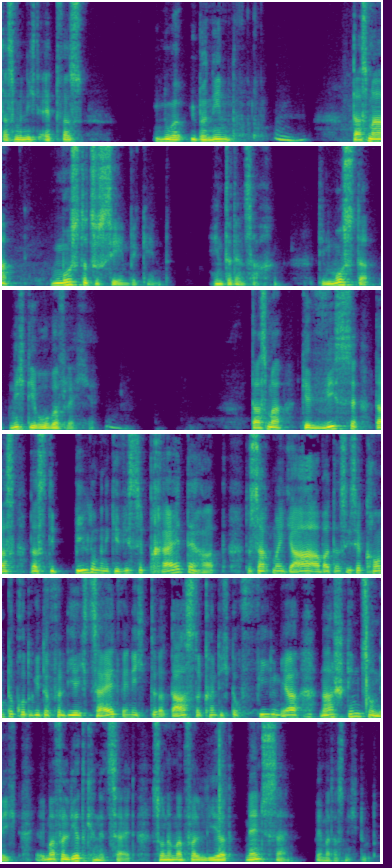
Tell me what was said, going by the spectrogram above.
Dass man nicht etwas nur übernimmt. Mhm. Dass man Muster zu sehen beginnt hinter den Sachen die Muster, nicht die Oberfläche. Dass man gewisse, dass, dass die Bildung eine gewisse Breite hat. Da sagt man, ja, aber das ist ja kontraproduktiv, da verliere ich Zeit, wenn ich das, da könnte ich doch viel mehr. Na, stimmt so nicht. Man verliert keine Zeit, sondern man verliert Menschsein, wenn man das nicht tut.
